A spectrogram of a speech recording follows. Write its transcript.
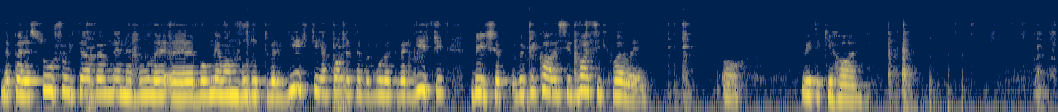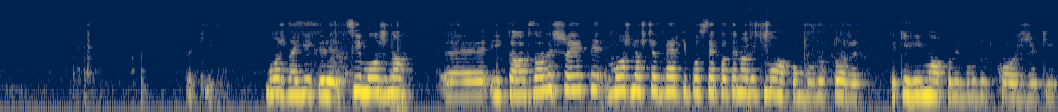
Не пересушуйте, аби вони не були, е, бо вони вам будуть твердіші. Я хочете, аби були твердіші, більше випікалися 20 хвилин. О, ви такі гарні. Такі. Можна їх, е, ці можна і так залишити. Можна ще зверху посипати навіть маком, будуть теж такі геймакові будуть коржики.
